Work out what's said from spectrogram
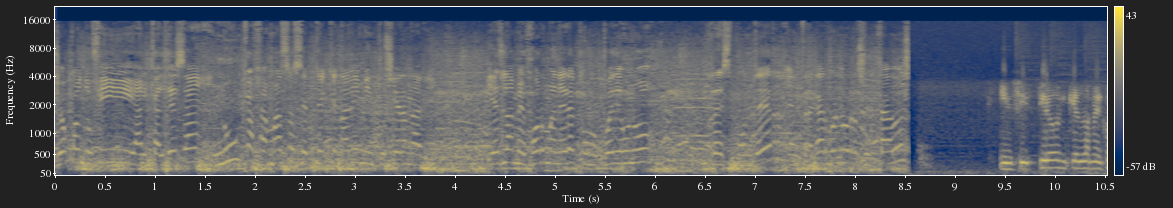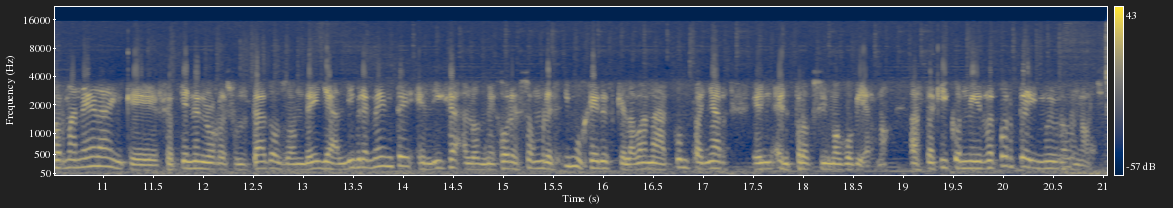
yo cuando fui alcaldesa nunca jamás acepté que nadie me impusiera a nadie. Y es la mejor manera como puede uno responder, entregar buenos resultados. Insistió en que es la mejor manera en que se obtienen los resultados donde ella libremente elija a los mejores hombres y mujeres que la van a acompañar en el próximo gobierno. Hasta aquí con mi reporte y muy buenas noches.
